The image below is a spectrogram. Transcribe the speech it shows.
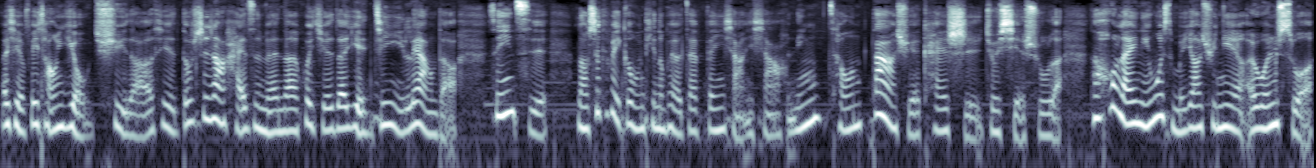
而且非常有趣的，而且都是让孩子们呢会觉得眼睛一亮的。所以因此。老师可不可以跟我们听众朋友再分享一下？您从大学开始就写书了，那后来您为什么要去念儿文所？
